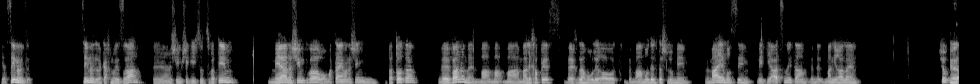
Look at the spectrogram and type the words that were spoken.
כי עשינו את זה. עשינו את זה, לקחנו עזרה, אנשים שגייסו צוותים, 100 אנשים כבר, או 200 אנשים בטוטל, והבנו מהם מה, מה, מה, מה לחפש, ואיך זה אמור להיראות, ומה המודל תשלומים, ומה הם עושים, והתייעצנו איתם, ומה נראה להם. שוב, כן. זה,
